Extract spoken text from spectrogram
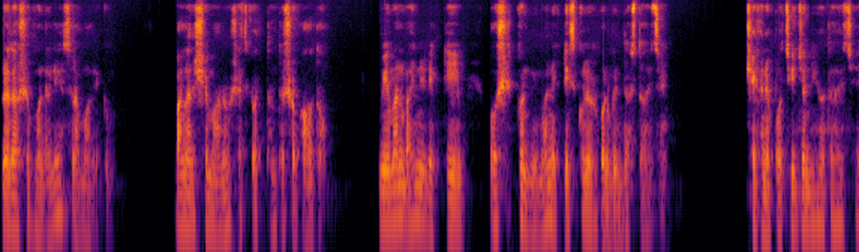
প্রিয় দর্শক মন্ডলী আসসালামু আলাইকুম। বাংলাদেশের মানুষ আজকে অত্যন্ত শোকাহত বিমান বাহিনীর একটি প্রশিক্ষণ বিমান একটি স্কুলের উপর বিধ্বস্ত হয়েছে। সেখানে পঁচিশ জন নিহত হয়েছে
